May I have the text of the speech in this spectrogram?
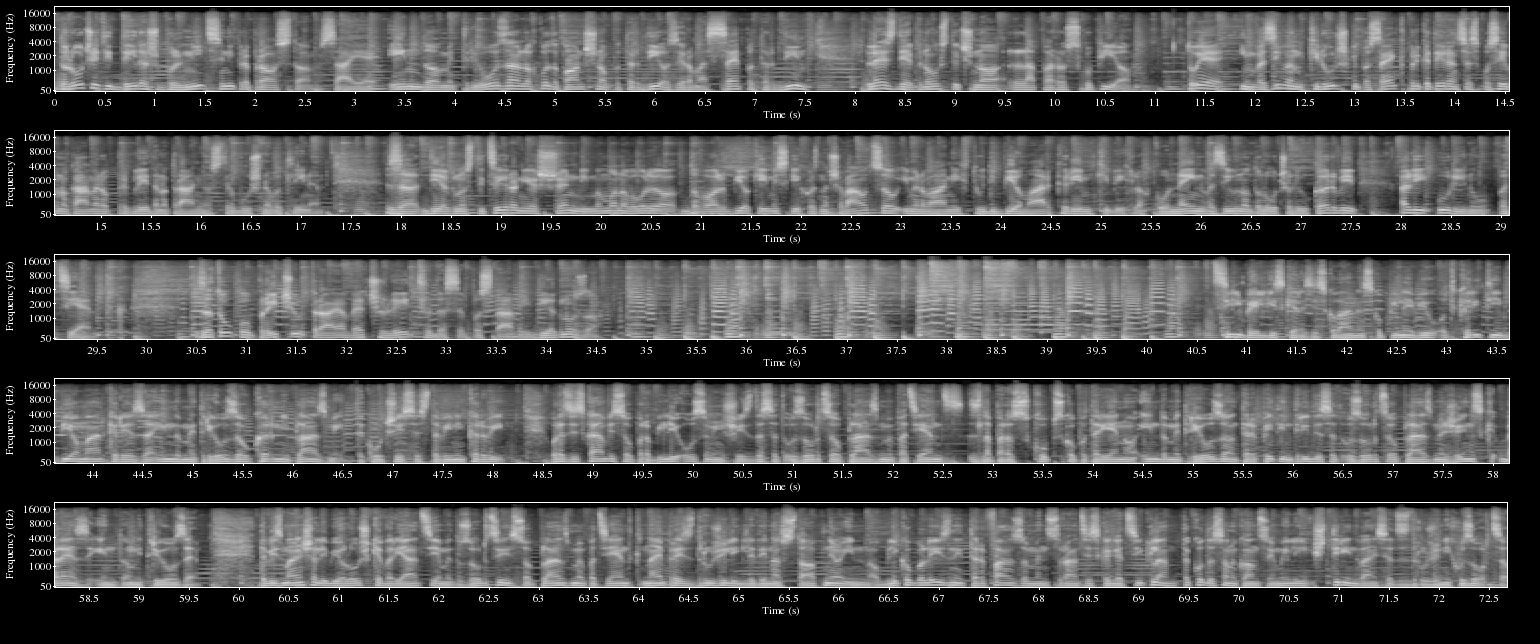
Določiti delež bolnic ni preprosto, saj je endometrioza lahko dokončno potrdi oziroma se potrdi le z diagnostično laparoskopijo. To je invaziven kirurški poseg, pri katerem se s posebno kamero pregleda notranjost trebušne votline. Za diagnosticiranje še nimamo na voljo dovolj biokemijskih označevalcev, imenovanih tudi biomarkerji, ki bi jih lahko neinvazivno določali v krvi ali urinu pacijentk. Zato v povprečju traja več let, da se postavi diagnozo. Thank you. Cilj belgijske raziskovalne skupine je bil odkriti biomarkerje za endometriozo v krvni plazmi, tekoči sestavini krvi. V raziskavi so uporabili 68 vzorcev plazme pacijent z laparoskopsko potrjeno endometriozo ter 35 vzorcev plazme žensk brez endometrioze. Da bi zmanjšali biološke variacije med vzorci, so plazme pacijentk najprej združili glede na stopnjo in obliko bolezni ter fazo menstruacijskega cikla, tako da so na koncu imeli 24 združenih vzorcev.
